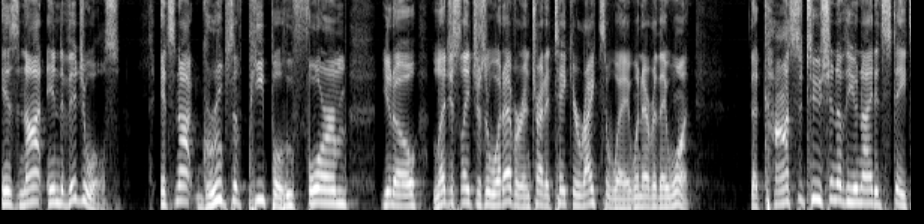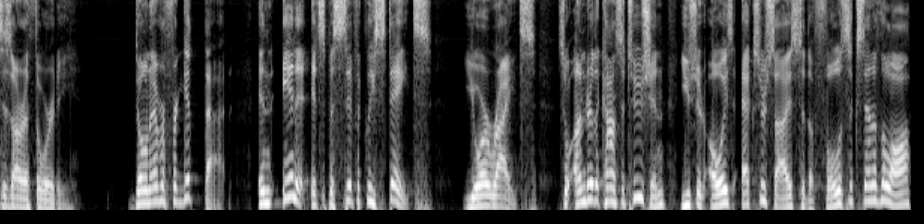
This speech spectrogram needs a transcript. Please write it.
is not individuals. It's not groups of people who form, you know, legislatures or whatever and try to take your rights away whenever they want. The Constitution of the United States is our authority. Don't ever forget that. And in it, it specifically states your rights. So, under the Constitution, you should always exercise to the fullest extent of the law,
